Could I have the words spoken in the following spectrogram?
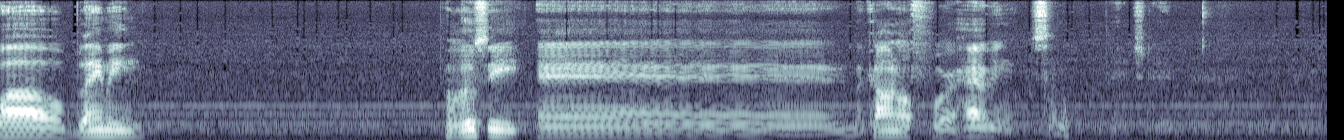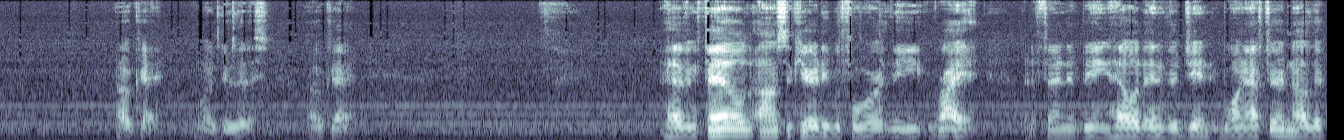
while blaming Pelosi and McConnell for having son of bitch, dude. Okay, I'm gonna do this. Okay. Having failed on security before the riot, the defendant being held in Virginia one after another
